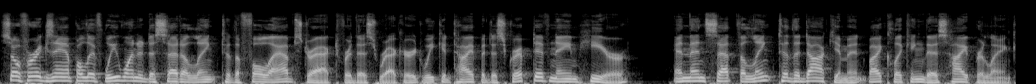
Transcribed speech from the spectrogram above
So for example, if we wanted to set a link to the full abstract for this record, we could type a descriptive name here, and then set the link to the document by clicking this hyperlink.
